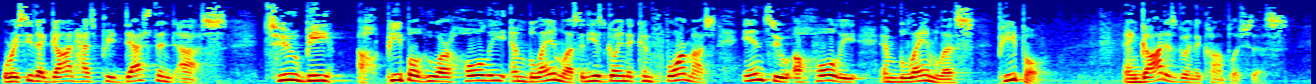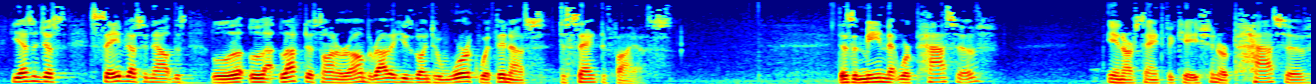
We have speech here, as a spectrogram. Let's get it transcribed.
where we see that God has predestined us to be people who are holy and blameless, and He is going to conform us into a holy and blameless people. And God is going to accomplish this. He hasn't just saved us and now left us on our own, but rather He's going to work within us to sanctify us. Doesn't mean that we're passive in our sanctification or passive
